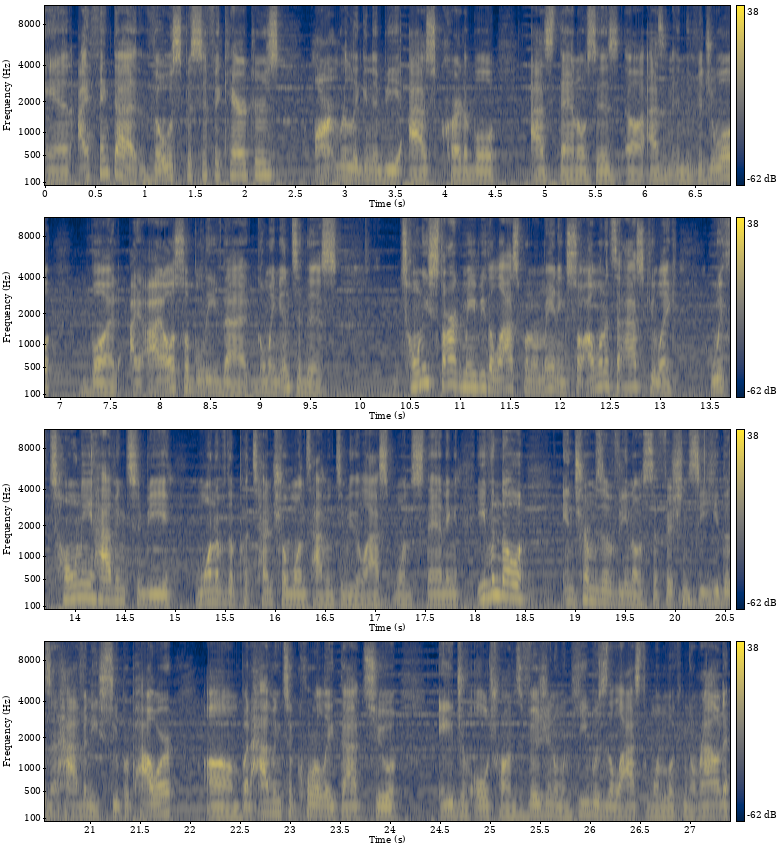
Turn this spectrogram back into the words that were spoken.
And I think that those specific characters aren't really going to be as credible as Thanos is uh, as an individual. But I, I also believe that going into this, Tony Stark may be the last one remaining. So I wanted to ask you, like, with Tony having to be one of the potential ones having to be the last one standing, even though in terms of, you know, sufficiency, he doesn't have any superpower, um, but having to correlate that to Age of Ultron's vision when he was the last one looking around,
